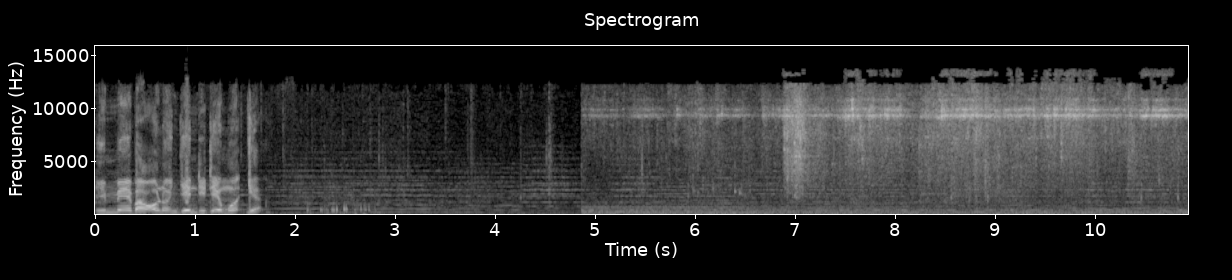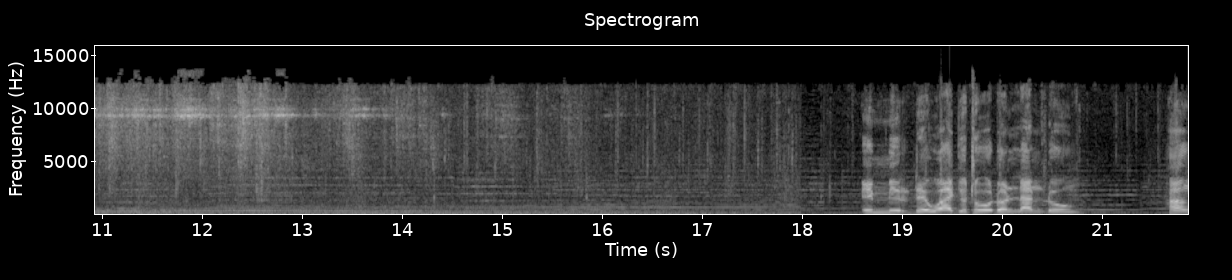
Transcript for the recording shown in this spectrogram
imme ba onon jendite moƴƴa immirde waajotoɗon lanɗon han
